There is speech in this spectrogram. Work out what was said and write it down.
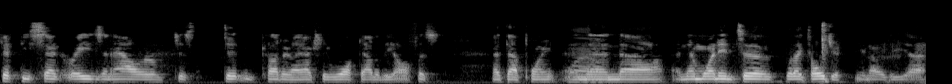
fifty cent raise an hour just didn't cut it. I actually walked out of the office at that point, wow. and then uh, and then went into what I told you, you know, the uh,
